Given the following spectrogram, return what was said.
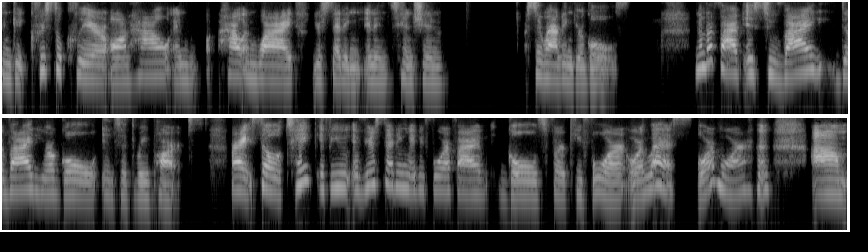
and get crystal clear on how and how and why you're setting an intention surrounding your goals. Number five is to divide, divide your goal into three parts right so take if you if you're setting maybe four or five goals for q4 or less or more um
